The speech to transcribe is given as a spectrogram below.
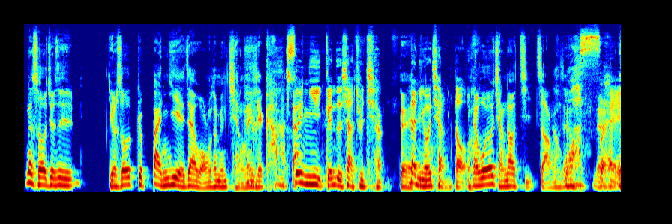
那时候就是有时候就半夜在网络上面抢那些卡带，所以你也跟着下去抢，对。那你有抢到？哎，我有抢到几张，哇塞！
